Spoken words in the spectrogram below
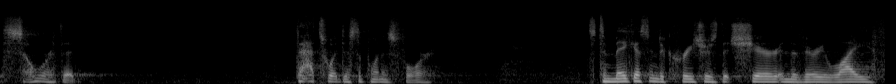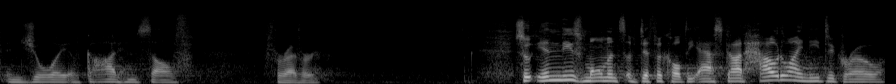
is so worth it. That's what discipline is for. It's to make us into creatures that share in the very life and joy of God Himself forever. So, in these moments of difficulty, ask God, how do I need to grow?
